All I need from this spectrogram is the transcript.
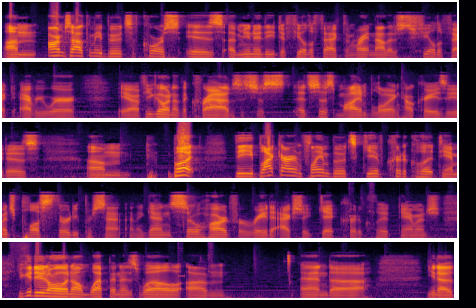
Um, Arms Alchemy boots, of course, is immunity to field effect, and right now there's field effect everywhere. You know, if you go into the crabs, it's just it's just mind-blowing how crazy it is. Um, but the Black Iron Flame Boots give critical hit damage plus 30%. And again, so hard for Ray to actually get critical hit damage. You could do it all in on weapon as well. Um, and, uh, you know,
